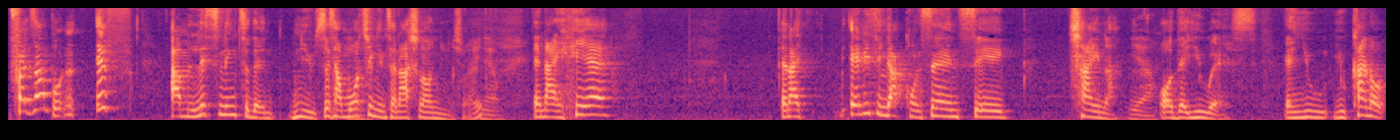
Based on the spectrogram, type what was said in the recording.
for example, if I'm listening to the news, since I'm hmm. watching international news, right? Yeah. And I hear, and I, anything that concerns, say, China Yeah. or the US, and you, you kind of,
